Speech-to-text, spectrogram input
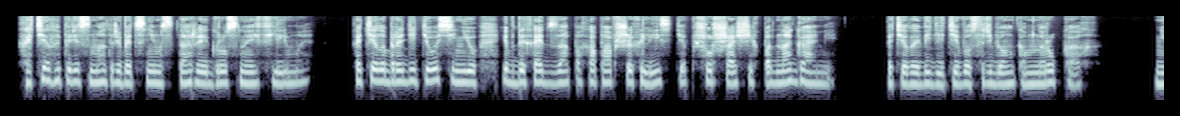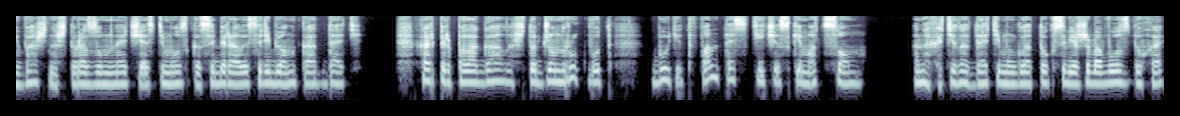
Хотела пересматривать с ним старые грустные фильмы. Хотела бродить осенью и вдыхать запах опавших листьев, шуршащих под ногами. Хотела видеть его с ребенком на руках. Неважно, что разумная часть мозга собиралась ребенка отдать. Харпер полагала, что Джон Руквуд будет фантастическим отцом. Она хотела дать ему глоток свежего воздуха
